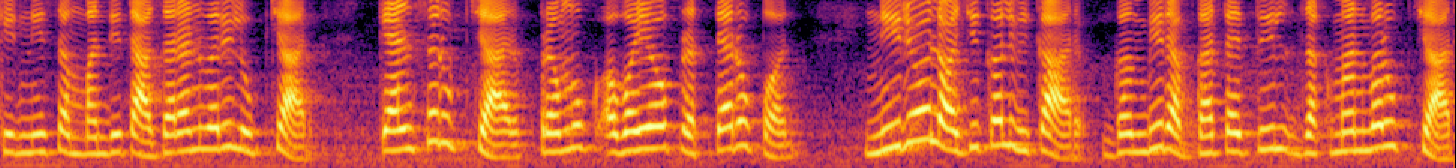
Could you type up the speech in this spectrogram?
किडनी संबंधित आजारांवरील उपचार कॅन्सर उपचार प्रमुख अवयव प्रत्यारोपण न्यूरोलॉजिकल विकार गंभीर अपघातातील जखमांवर उपचार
